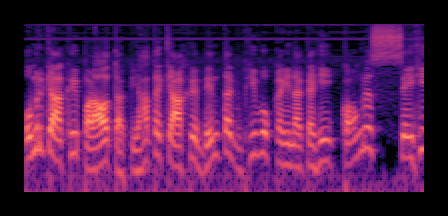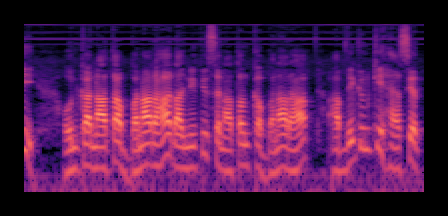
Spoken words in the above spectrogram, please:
उम्र के आखिरी पड़ाव तक, यहाँ तक कि आखिरी दिन तक भी वो कहीं ना कहीं कांग्रेस से ही उनका नाता बना रहा, राजनीति से नाता उनका बना रहा। आप देखिए उनकी हैसियत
